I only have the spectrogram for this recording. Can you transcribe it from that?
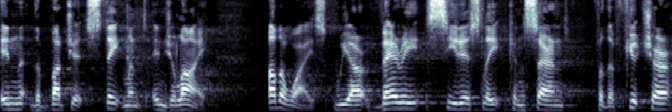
in the budget statement in July. Otherwise, we are very seriously concerned for the future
